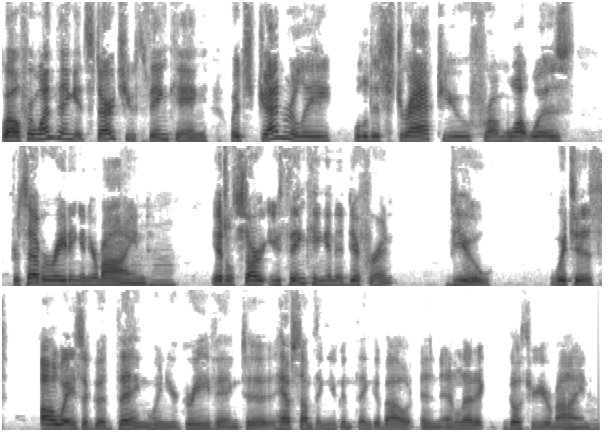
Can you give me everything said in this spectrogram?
Well, for one thing, it starts you thinking, which generally will distract you from what was perseverating in your mind. Mhm. It'll start you thinking in a different view, which is always a good thing when you're grieving to have something you can think about and, and let it go through your mind. Mm-hmm.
